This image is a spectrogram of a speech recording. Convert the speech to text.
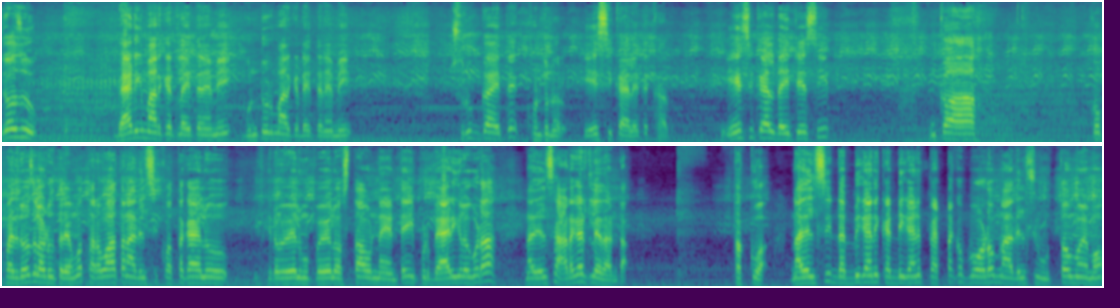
ఈరోజు బ్యాడింగ్ మార్కెట్లో అయితేనేమి గుంటూరు మార్కెట్ అయితేనేమి చురుగ్గా అయితే కొంటున్నారు. ఏసీ కాయలు అయితే కాదు. ఏసీ కాయలు దయచేసి ఇంకా ఇంకో పది రోజులు అడుగుతారేమో. తర్వాత నాకు తెలిసి కొత్త కాయలు ఇరవై వేలు ముప్పై వేలు వస్తూ ఉన్నాయంటే ఇప్పుడు బ్యాడింగ్లో కూడా నాకు తెలిసి అడగట్లేదంట. తక్కువ. నాకు తెలిసి డబ్బి కానీ కడ్డీ కానీ పెట్టకపోవడం నాకు తెలిసి ఉత్తమమేమో.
